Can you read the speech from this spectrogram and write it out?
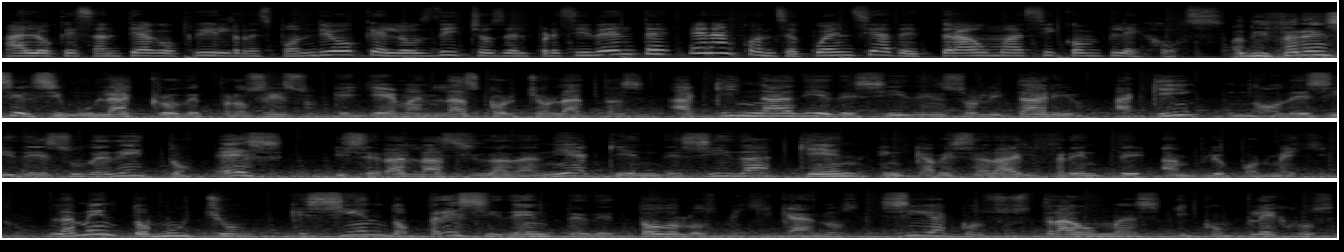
A lo que Santiago Krill respondió que los dichos del presidente eran consecuencia de traumas y complejos. A diferencia del simulacro de proceso que llevan las corcholatas, aquí nadie decide en solitario. Aquí no decide su dedito. Es y será la ciudadanía quien decida quién encabezará el Frente Amplio por México. Lamento mucho que siendo presidente de todos los mexicanos siga con sus traumas y complejos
